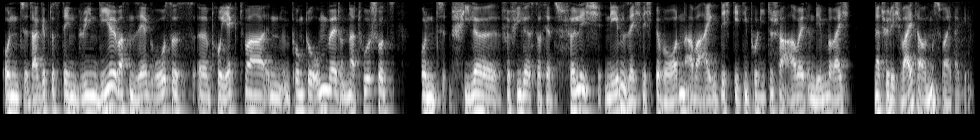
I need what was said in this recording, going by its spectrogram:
und da gibt es den Green Deal, was ein sehr großes äh, Projekt war in, in puncto Umwelt und Naturschutz und viele, für viele ist das jetzt völlig nebensächlich geworden, aber eigentlich geht die politische Arbeit in dem Bereich natürlich weiter und muss weitergehen.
